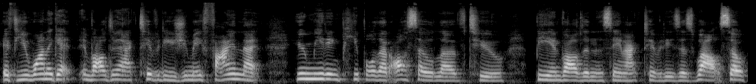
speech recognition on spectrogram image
if you want to get involved in activities, you may find that you're meeting people that also love to be involved in the same activities as well. So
